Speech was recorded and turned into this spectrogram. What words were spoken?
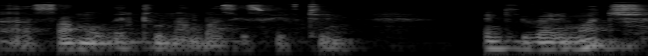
uh, sum of the two numbers is 15 thank you very much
